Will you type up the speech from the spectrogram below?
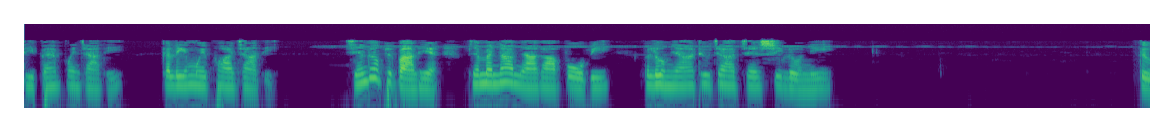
သီပန်းပွင့်ကြသည် ကလေးမွေးဖွားကြသည်ယင်းသို့ဖြစ်ပါလျက်ဗြဟ္မဏများကပိုပြီးဘလို့များထူးခြားချက်ရှိလို့နည်း သူ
